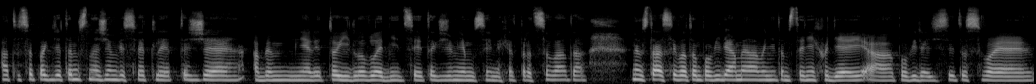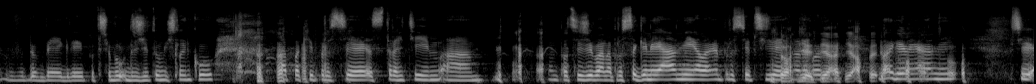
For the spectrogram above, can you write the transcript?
A to se pak dětem snažím vysvětlit, že aby měli to jídlo v lednici, takže mě musí nechat pracovat a neustále si o tom povídáme, ale oni tam stejně chodí a povídají si to svoje v době, kdy potřebuji udržet tu myšlenku. A pak ji prostě ztratím a mám pocit, že byla naprosto geniální, ale prostě přijde Byla geniální, Byla geniální. Přijde,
